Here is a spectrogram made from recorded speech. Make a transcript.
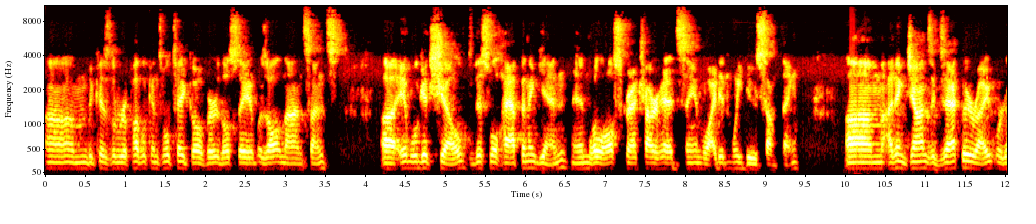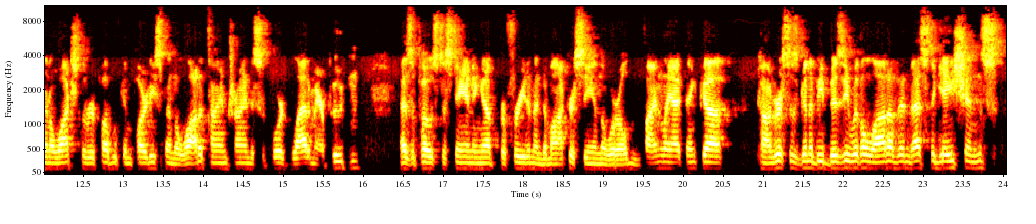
um, because the Republicans will take over. They'll say it was all nonsense. Uh, it will get shelved. This will happen again, and we'll all scratch our heads saying, why didn't we do something? Um, I think John's exactly right. We're going to watch the Republican Party spend a lot of time trying to support Vladimir Putin as opposed to standing up for freedom and democracy in the world. And finally, I think uh, Congress is going to be busy with a lot of investigations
